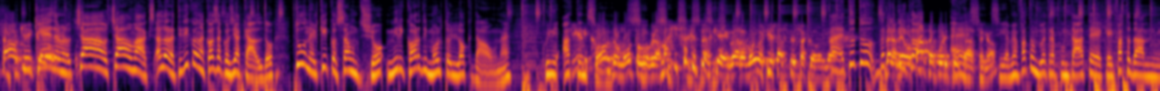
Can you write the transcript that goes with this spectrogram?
Ciao, chiedermelo. Ciao, ciao Max. Allora ti dico una cosa così a caldo. Tu nel Kiko Sound Show mi ricordi molto il lockdown, eh? Quindi Io attenzione. ricordo molto Sì, Google, ma sì, chissà sì, che perché, guarda, volevo dire la stessa cosa. Eh, tu, tu, Beh, abbiamo ricordo- fatto un po' di Eh, puntate, sì, no? Sì, abbiamo fatto un due o tre puntate che hai fatto da, mm,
